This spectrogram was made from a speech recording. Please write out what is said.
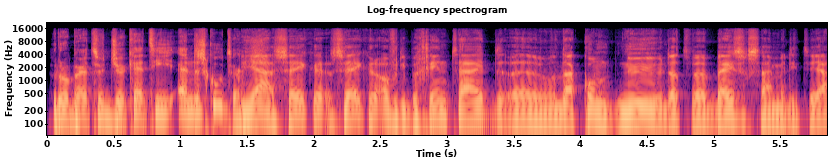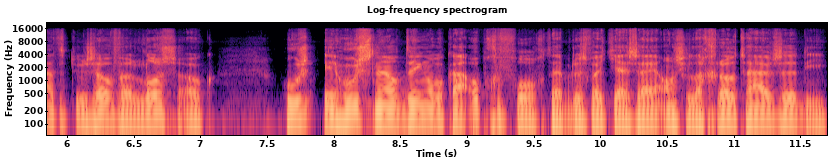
Roberto Giacchetti en de scooters. Ja, zeker, zeker over die begintijd. Eh, want daar komt nu dat we bezig zijn met die theatertour zoveel los ook. Hoe, in hoe snel dingen elkaar opgevolgd hebben. Dus wat jij zei, Angela Groothuizen, die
